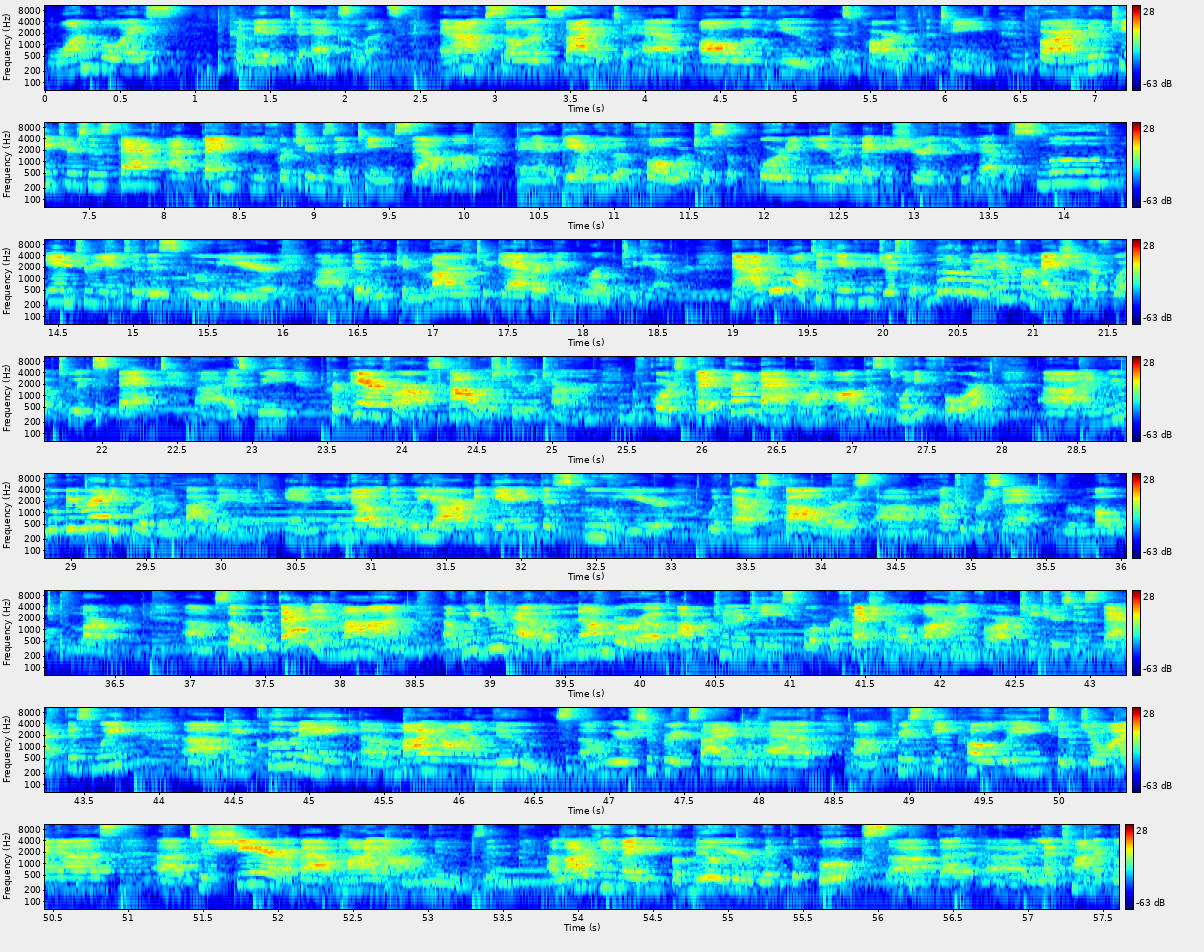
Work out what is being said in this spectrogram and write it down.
one voice, committed to excellence. And I'm so excited to have all of you as part of the team. For our new teachers and staff, I thank you for choosing Team Selma. And again, we look forward to supporting you and making sure that you have a smooth entry into this school year, uh, that we can learn together and grow together. Now, I do want to give you just a little bit of information of what to expect uh, as we prepare for our scholars to return. Of course, they come back on August 24th, uh, and we will be ready for them by then. And you know that we are beginning the school year with our scholars 100% um, remote learning. Um, so with that in mind, uh, we do have a number of opportunities for professional learning for our teachers and staff this week, um, including uh, MyOn News. Uh, we are super excited to have um, Christy Coley to join us uh, to share about MyOn News. And a lot of you may be familiar with the books, uh, the uh, electronic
